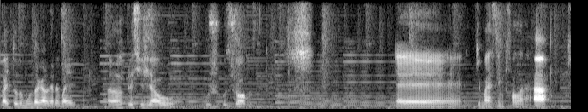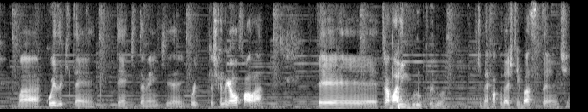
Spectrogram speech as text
vai todo mundo, a galera vai, vai prestigiar o, os, os, jogos. É... Que mais tem que falar? Ah, uma coisa que tem, tem aqui também que é importante, que acho que é legal falar, é trabalho em grupo, Edu. Que na faculdade tem bastante.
